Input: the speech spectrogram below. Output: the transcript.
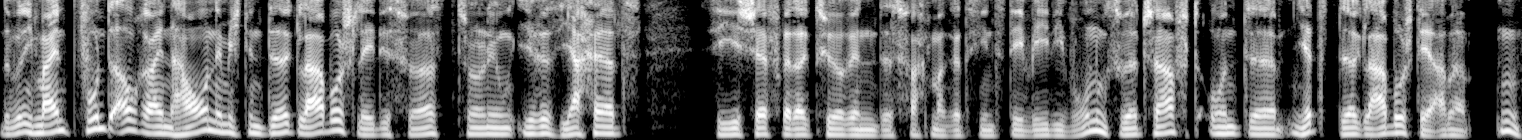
Da würde ich meinen Pfund auch reinhauen, nämlich den Dirk Labusch, Ladies First, Entschuldigung, Iris Jachertz. Sie ist Chefredakteurin des Fachmagazins DW, die Wohnungswirtschaft. Und äh, jetzt Dirk Labusch, der aber hm,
